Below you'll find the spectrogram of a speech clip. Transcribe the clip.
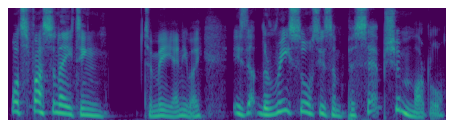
What's fascinating, to me anyway, is that the resources and perception model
